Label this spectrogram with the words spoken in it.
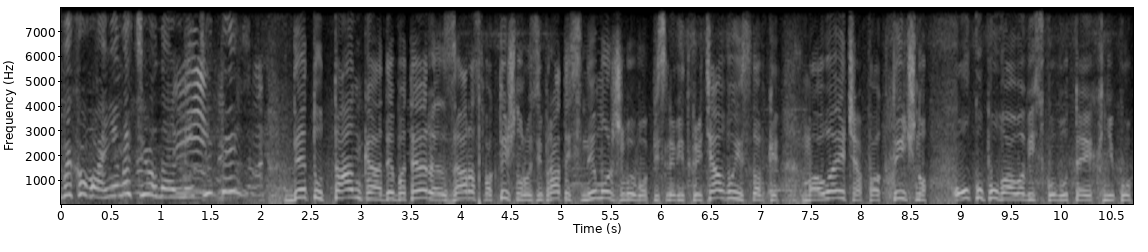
виховання національних дітей. Де тут танки, а де БТР, зараз фактично розібратись неможливо. Після відкриття виставки малеча фактично окупувала військову техніку.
